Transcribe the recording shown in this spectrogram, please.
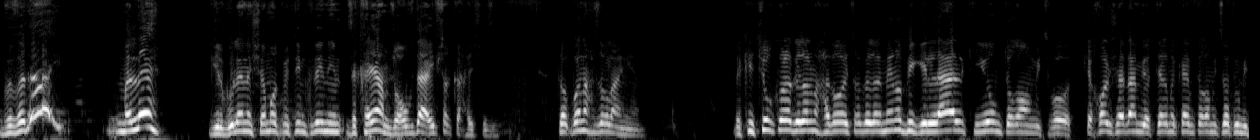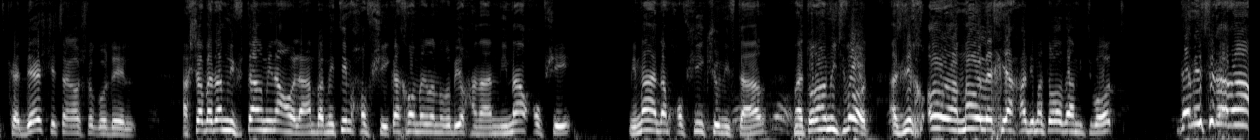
בוודאי, מלא. גלגולי נשמות, מתים קליניים, זה קיים, זו עובדה, אי אפשר לכחש את זה. טוב, בוא נחזור לעניין. בקיצור, כל הגדול מחברו יצר גדול ממנו בגלל קיום תורה ומצוות. ככל שאדם יותר מקיים תורה ומצוות ומתקדש, יצר הרע שלו גודל. עכשיו אדם נפטר מן העולם, במתים חופשי, ככה אומר לנו רבי יוחנן, ממה הוא חופשי? ממה האדם חופשי כשהוא נפטר? מהתורה והמצוות. אז לכאורה, מה הולך יחד עם התורה והמצוות? גם יצר הרע.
